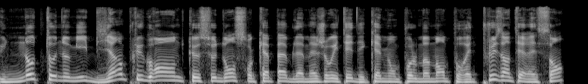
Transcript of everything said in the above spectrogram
une autonomie bien plus grande que ce dont sont capables la majorité des camions pour le moment pour être plus intéressant.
